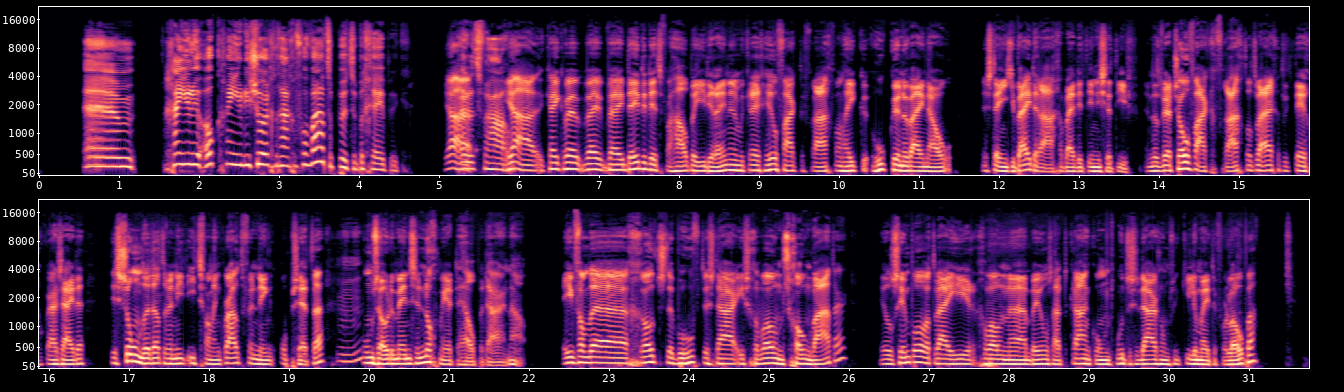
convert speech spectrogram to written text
Ehm, gaan jullie ook gaan jullie zorg dragen voor waterputten, begreep ik? Ja, het verhaal. Ja, kijk, wij, wij, wij deden dit verhaal bij iedereen en we kregen heel vaak de vraag van, hey, hoe kunnen wij nou een steentje bijdragen bij dit initiatief? En dat werd zo vaak gevraagd dat we eigenlijk tegen elkaar zeiden, het is zonde dat we niet iets van een crowdfunding opzetten Mhm. om zo de mensen nog meer te helpen daar. Nou, een van de grootste behoeftes daar is gewoon schoon water. Heel simpel, wat wij hier gewoon eh, bij ons uit de kraan komt, moeten ze daar soms een kilometer voor lopen.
